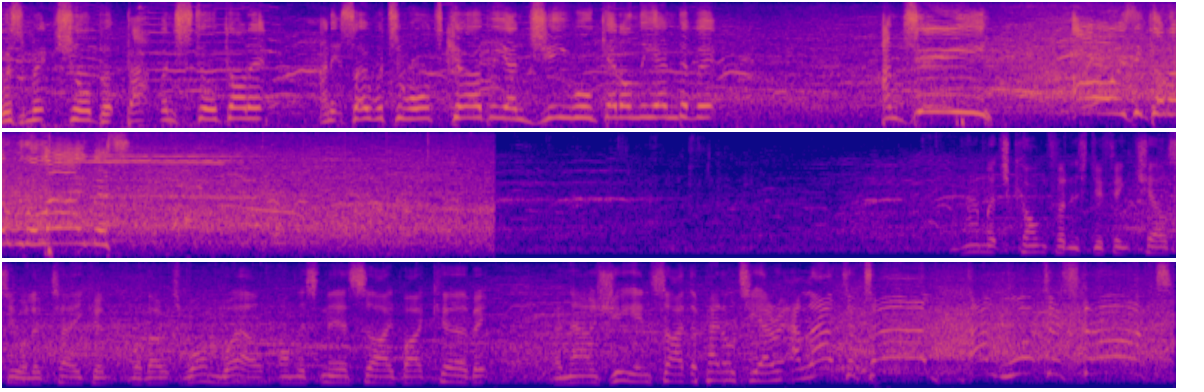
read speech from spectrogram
was Mitchell, but Bachmann still got it. And it's over towards Kirby, and Ji will get on the end of it. And Ji! Oh, has he gone over the line? That's... How much confidence do you think Chelsea will have taken? Although it's won well on this near side by Kirby. And now Ji inside the penalty area, allowed to turn! And what a start!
